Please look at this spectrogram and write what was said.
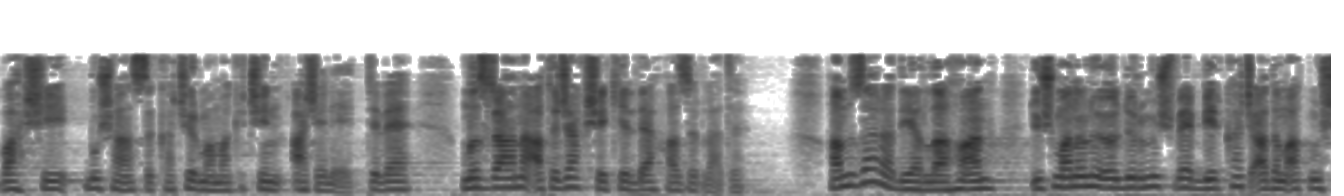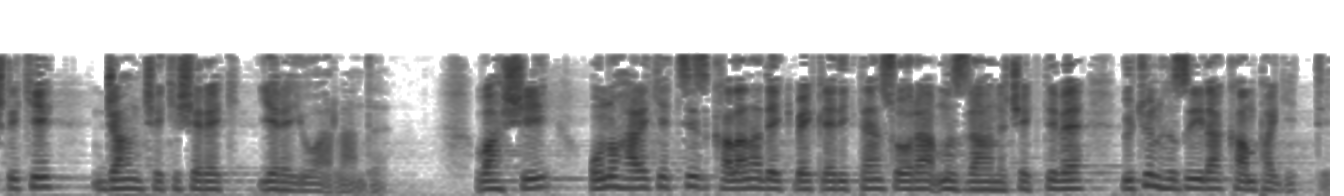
Vahşi bu şansı kaçırmamak için acele etti ve mızrağını atacak şekilde hazırladı. Hamza radıyallahu an düşmanını öldürmüş ve birkaç adım atmıştı ki can çekişerek yere yuvarlandı. Vahşi onu hareketsiz kalana dek bekledikten sonra mızrağını çekti ve bütün hızıyla kampa gitti.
